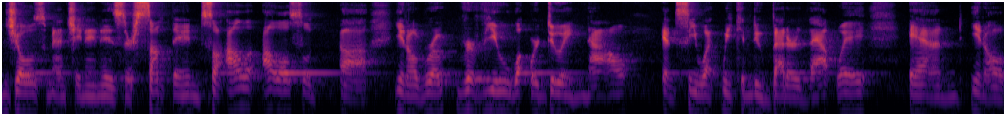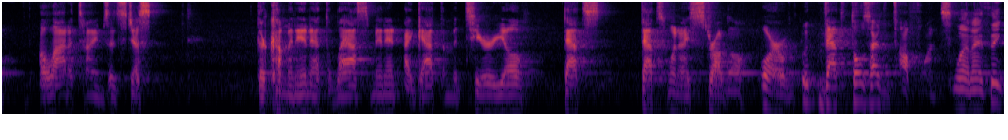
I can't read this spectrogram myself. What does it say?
Joe's mentioning is there's something, so I'll, I'll also, uh, you know, re- review what we're doing now and see what we can do better that way. And, you know, a lot of times it's just, they're coming in at the last minute, I got the material, that's, that's when I struggle, or that, those are the tough ones. Well, and I think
